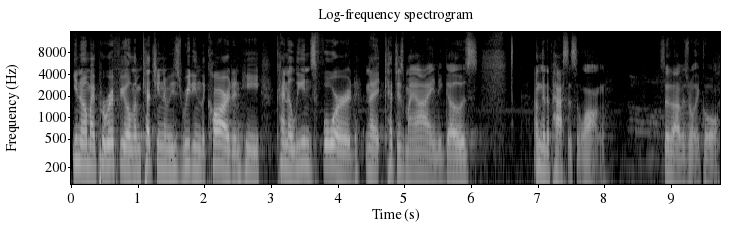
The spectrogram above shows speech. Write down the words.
you know, my peripheral, I'm catching him. He's reading the card, and he kind of leans forward, and it catches my eye, and he goes, "I'm gonna pass this along." So that was really cool.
